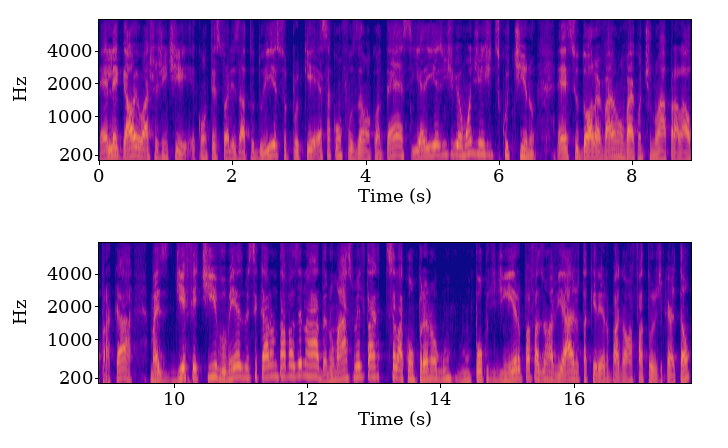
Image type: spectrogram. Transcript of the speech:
é legal, eu acho, a gente contextualizar tudo isso, porque essa confusão acontece e aí a gente vê um monte de gente discutindo é, se o dólar vai ou não vai continuar para lá ou para cá, mas de efetivo mesmo, esse cara não tá fazendo nada. No máximo ele tá, sei lá, comprando algum, um pouco de dinheiro para fazer uma viagem, ou tá querendo pagar uma fatura de cartão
